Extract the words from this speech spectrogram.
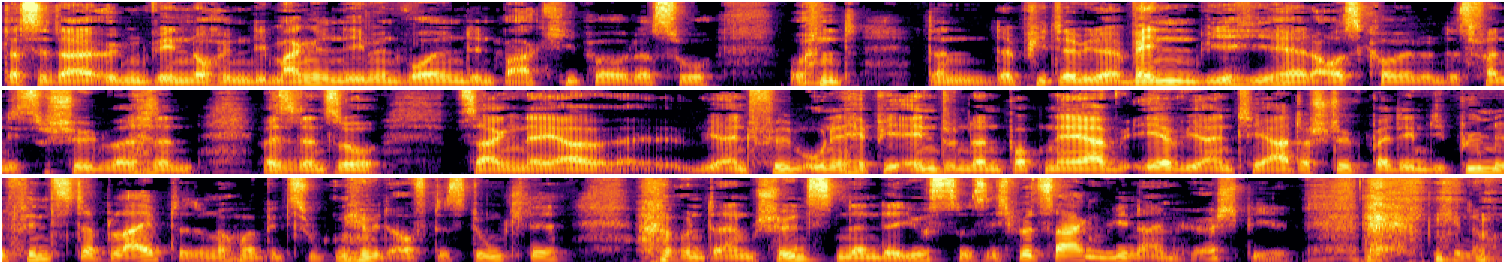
dass sie da irgendwen noch in die Mangel nehmen wollen, den Barkeeper oder so. Und dann der Peter wieder, wenn wir hier herauskommen. Und das fand ich so schön, weil dann, weil sie dann so sagen, naja, wie ein Film ohne Happy End und dann Bob, naja, eher wie ein Theaterstück, bei dem die Bühne finster bleibt, also nochmal Bezug nehmend auf das Dunkle. Und am schönsten dann der Justus. Ich würde sagen, wie in einem Hörspiel. Genau.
